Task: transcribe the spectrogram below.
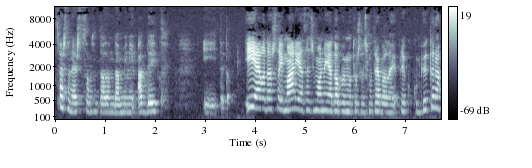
Svašta nešto, samo sam htjela da mini update. I to je to. I evo došla i Marija, sad ćemo ona i ja da obavimo to što smo trebale preko kompjutera.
